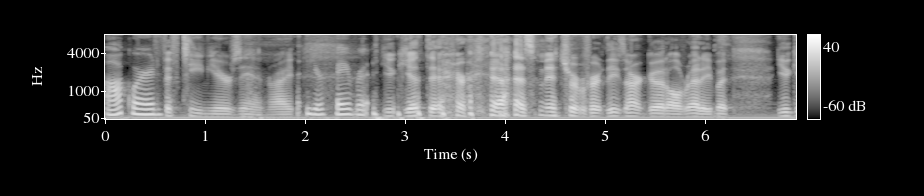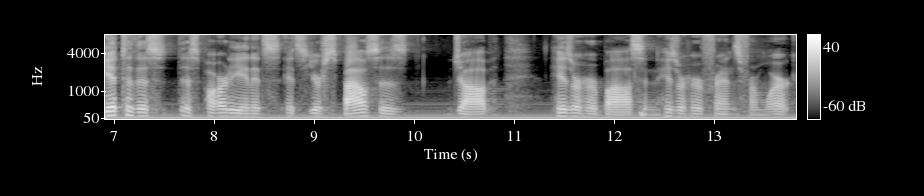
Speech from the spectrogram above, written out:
Awkward. 15 years in, right? Your favorite. You get there yeah, as an introvert. These aren't good already, but you get to this this party and it's it's your spouse's job, his or her boss, and his or her friends from work,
